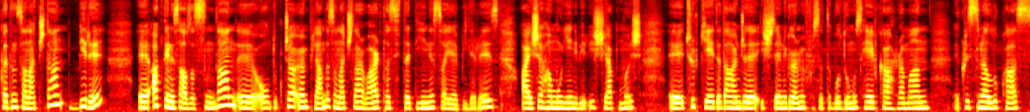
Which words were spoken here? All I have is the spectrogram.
kadın sanatçıdan biri. E, Akdeniz Havzası'ndan e, oldukça ön planda sanatçılar var. Tasita Dini sayabiliriz. Ayşe Hamu yeni bir iş yapmış. E, Türkiye'de daha önce işlerini görme fırsatı bulduğumuz Hev Kahraman, e, Christina Lucas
